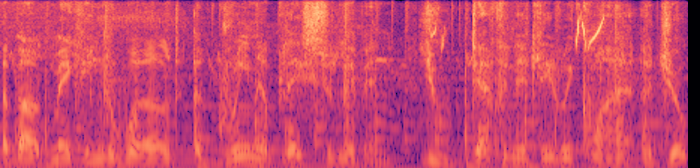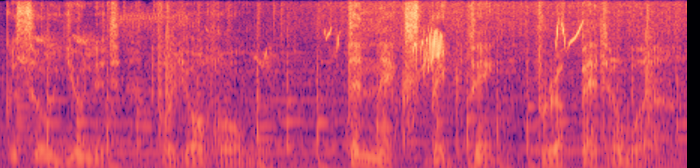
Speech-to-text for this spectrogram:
about making the world a greener place to live in, you definitely require a Johkasou unit for your home. The next big thing for a better world.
